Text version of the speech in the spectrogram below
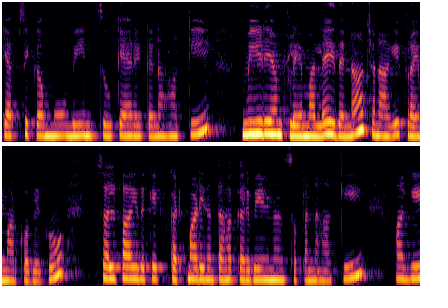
ಕ್ಯಾಪ್ಸಿಕಮ್ಮು, ಬೀನ್ಸು, ಕ್ಯಾರೆಟನ್ನು ಹಾಕಿ ಮೀಡಿಯಮ್ ಫ್ಲೇಮಲ್ಲೇ ಇದನ್ನು ಚೆನ್ನಾಗಿ ಫ್ರೈ ಮಾಡ್ಕೋಬೇಕು. ಸ್ವಲ್ಪ ಇದಕ್ಕೆ ಕಟ್ ಮಾಡಿದಂತಹ ಕರಿಬೇವಿನ ಸೊಪ್ಪನ್ನು ಹಾಕಿ, ಹಾಗೆ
